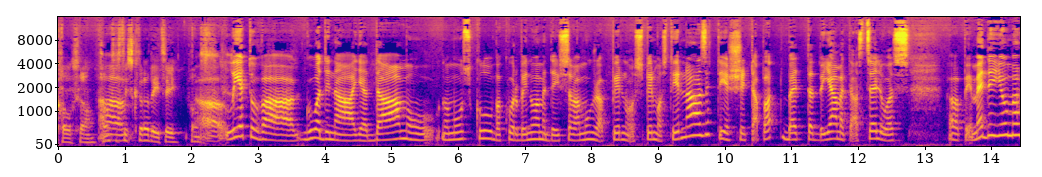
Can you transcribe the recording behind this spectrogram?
Kolosāli. Fantastiska tradīcija. Fantastiska. Uh, Lietuvā godināja dāmu no mūsu kluba, kur bija nomedījusi savā mūžā pirmos, pirmos tirnāzi, tieši tāpat, bet tad bija jāmetās ceļos uh, pie medījuma,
